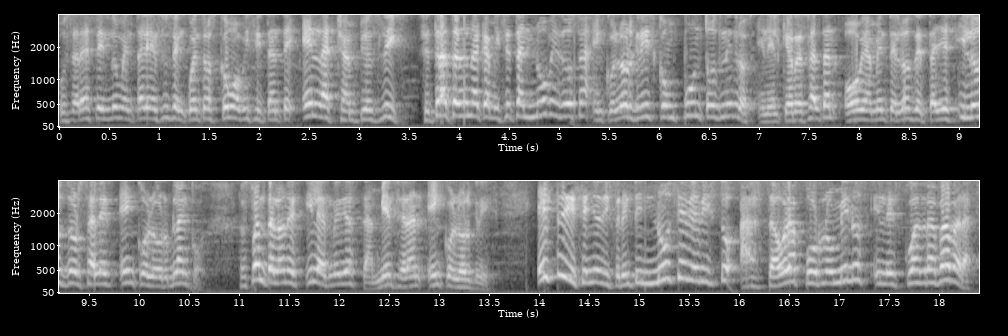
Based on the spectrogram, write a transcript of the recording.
usará esta indumentaria en sus encuentros como visitante en la Champions League. Se trata de una camiseta novedosa en color gris con puntos negros, en el que resaltan obviamente los detalles y los dorsales en color blanco. Los pantalones y las medias también serán en color gris. Este diseño diferente no se había visto hasta ahora, por lo menos en la escuadra bávara,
